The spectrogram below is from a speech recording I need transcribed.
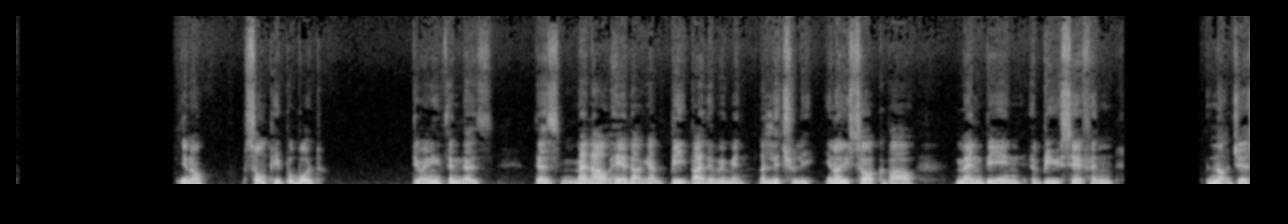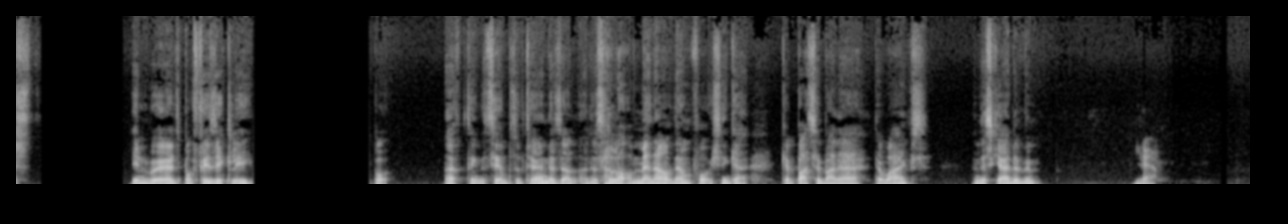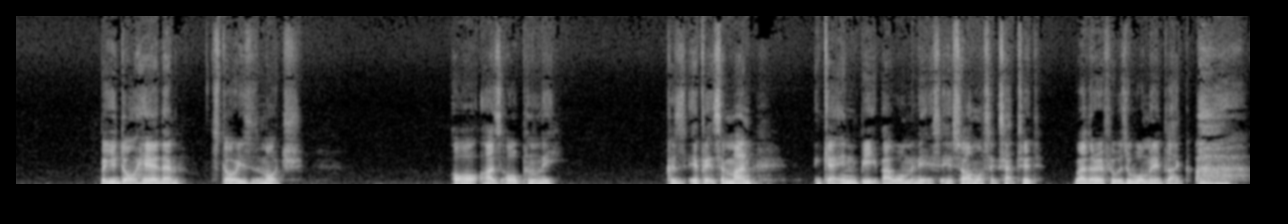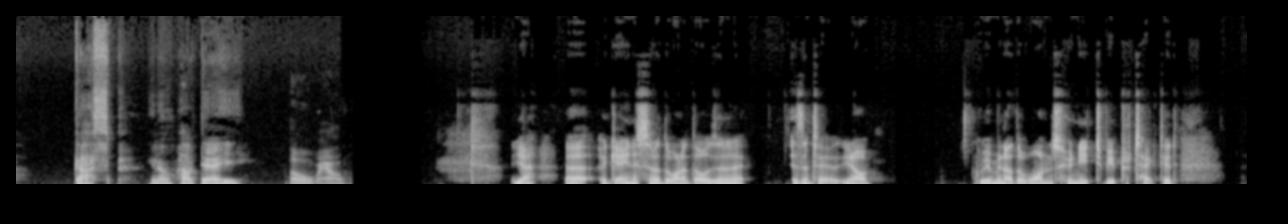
You know, some people would do anything. There's there's men out here that get beat by their women, like literally. You know, you talk about men being abusive and not just in words but physically. But I think the tables have turned. There's a there's a lot of men out there, unfortunately, get get battered by their their wives, and they're scared of him. Yeah. But you don't hear them stories as much or as openly. Because if it's a man getting beat by a woman, it's it's almost accepted. Whether if it was a woman, it'd be like, gasp, you know, how dare he? Oh well. Yeah. Uh, again, it's another one of those, isn't it? Isn't it? You know, women are the ones who need to be protected.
